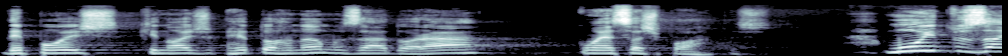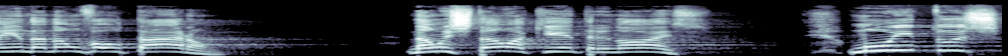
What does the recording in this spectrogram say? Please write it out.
depois que nós retornamos a adorar com essas portas. Muitos ainda não voltaram, não estão aqui entre nós. Muitos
